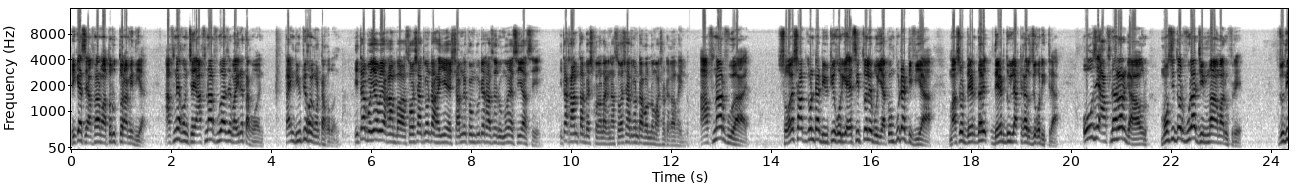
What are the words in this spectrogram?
ঠিক আছে আপনার মাতর উত্তর আমি দিয়া। আপনি এখন চাই আপনার ফুয়া যে বাইরে থাকেন তাই ডিউটি কয় ঘণ্টা করেন। ইটা বইয়া বইয়া কাম বা ছয় সাত ঘণ্টা হাইয়ে সামনে কম্পিউটার আছে রুমে এসি আছে। ইটা কাম তার বেশ করা লাগে না ছয় সাত ঘণ্টা করল মাসো টাকা পাইলো আপনার ফুয়ায় ছয় সাত ঘণ্টা ডিউটি করিয়া এসির তলে বইয়া কম্পিউটার টিভিয়া মাসর দেড় দেড় দুই লাখ টাকা রুজু করিতরা ও যে আপনার আর গাঁর মসজিদর পুরা জিম্মা আমার উপরে যদি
